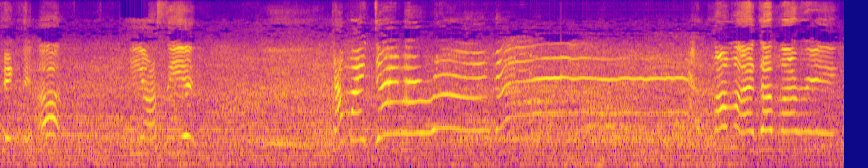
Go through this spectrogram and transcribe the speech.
picked it up. Can y'all see it? Got my diamond ring! Mama, I got my ring!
